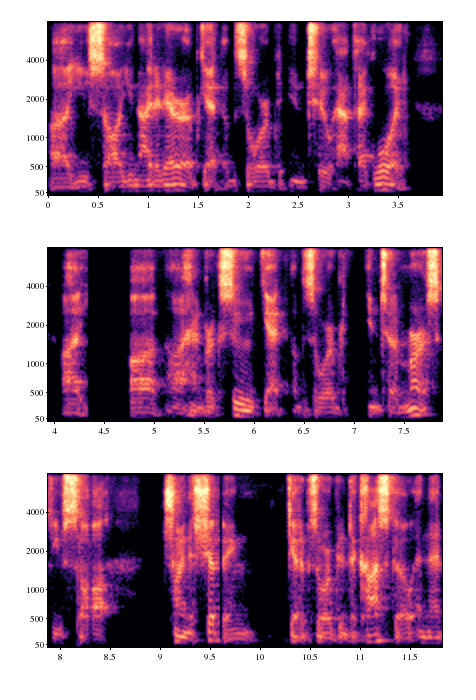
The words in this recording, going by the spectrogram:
Uh, you saw United Arab get absorbed into Hapag Lloyd. Uh, uh, Hamburg Süd get absorbed into Maersk. You saw China Shipping get absorbed into COSCO, and then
